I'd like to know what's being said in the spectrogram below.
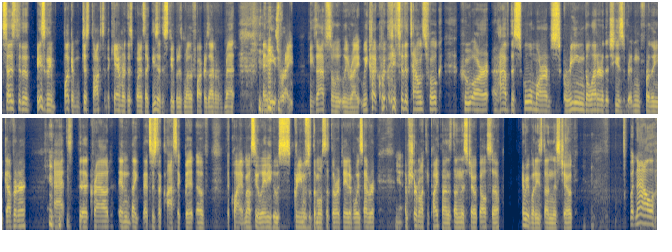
says to the basically fucking just talks to the camera at this point. It's like these are the stupidest motherfuckers I've ever met, and he's right. He's absolutely right. We cut quickly to the townsfolk who are have the school marm scream the letter that she's written for the governor at the crowd, and like that's just a classic bit of the quiet mousy lady who screams with the most authoritative voice ever. Yeah. I'm sure Monty Python's done this joke also. Everybody's done this joke. But now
